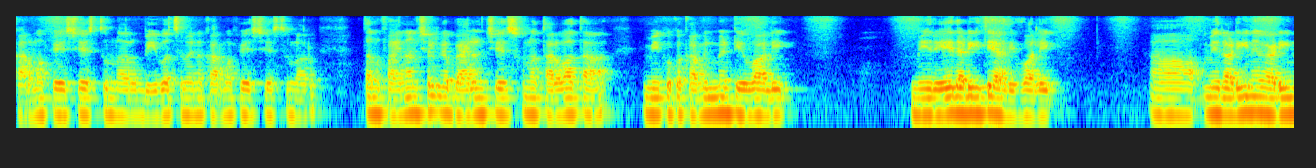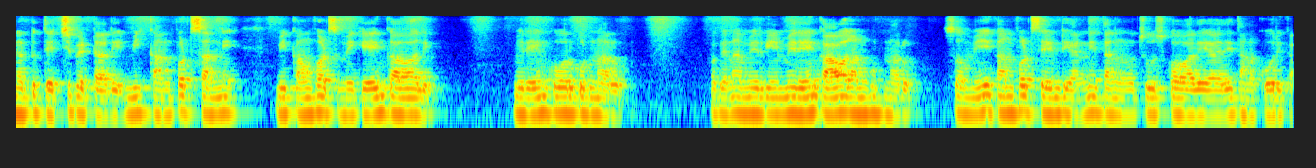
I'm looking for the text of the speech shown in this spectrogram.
కర్మ ఫేస్ చేస్తున్నారు. బీభత్సమైన కర్మ ఫేస్ చేస్తున్నారు. తను ఫైనాన్షియల్గా బ్యాలెన్స్ చేసుకున్న తర్వాత మీకు ఒక కమిట్మెంట్ ఇవ్వాలి. మీరు ఏది అడిగితే అది ఇవ్వాలి. మీరు అడిగినవి అడిగినట్టు తెచ్చి పెట్టాలి మీ కంఫర్ట్స్ అన్నీ మీ కంఫర్ట్స్ మీకు ఏం కావాలి? మీరు ఏం కోరుకుంటున్నారు? ఓకేనా? మీరు మీరు ఏం కావాలనుకుంటున్నారు? సో మీ కంఫర్ట్స్ ఏంటి? అన్నీ తను చూసుకోవాలి. అది తన కోరిక.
